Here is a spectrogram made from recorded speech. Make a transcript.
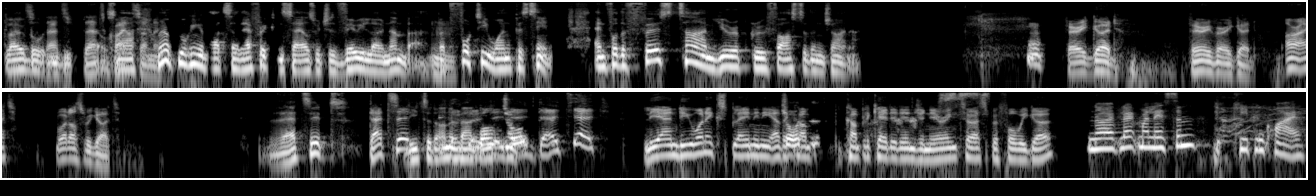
Global. That's EV that's sales. quite now, something. We're not talking about South African sales, which is a very low number, but Mm. 41%. And for the first time, Europe grew faster than China. Very good. Very very good. All right. What else we got? That's it. That's it. Bleated on about Well, George- That's it. Leanne, do you want to explain any other com- complicated engineering to us before we go? No, I've learnt my lesson. Keeping quiet.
